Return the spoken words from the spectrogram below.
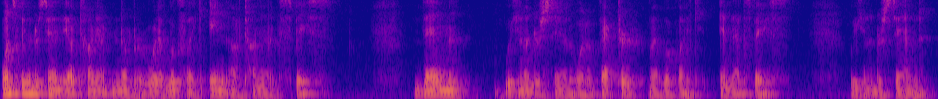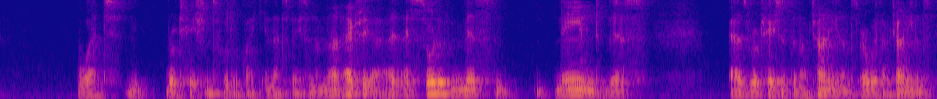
once we understand the octonionic number, what it looks like in octonionic space, then we can understand what a vector might look like in that space we can understand what rotations would look like in that space. And I'm not actually, I, I sort of misnamed this as rotations in octonions or with octonions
